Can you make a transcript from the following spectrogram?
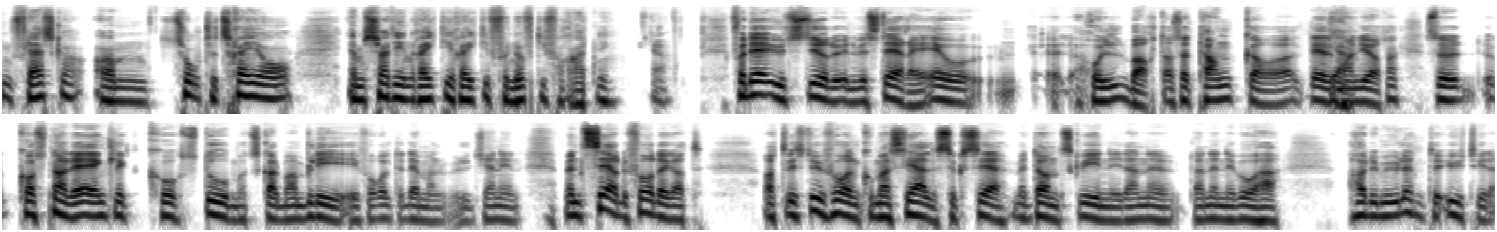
22-25.000 flasker om to til tre år, jamen så er det en rigtig, rigtig fornuftig forretning. For det utstyret du investerer i, er jo eh, holdbart. Altså tanker og det Ja. man gjør. Så kostnaden er egentlig hvor stor skal man bli i forhold til det man vil tjene inn. Men ser du for deg at, at hvis du får en kommersiell suksess med dansk vin i denne, denne nivået her, har du muligheten til å utvide?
